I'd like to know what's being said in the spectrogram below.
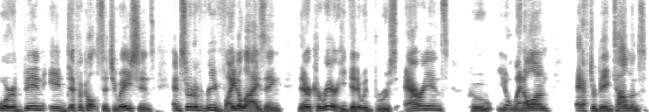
or have been in difficult situations and sort of revitalizing their career. He did it with Bruce Arians, who, you know, went on after being Tomlin's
